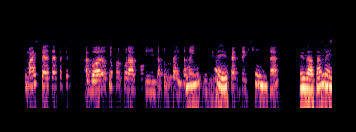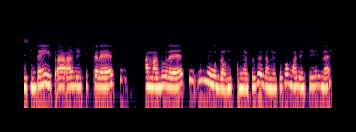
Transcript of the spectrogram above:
mais pesa é essa questão. Agora eu tenho procurado e tá tudo bem também, Hum, é isso quer dizer que, Sim. né? Exatamente. Sim. Tem isso. A, a gente cresce, amadurece e muda. Muitas vezes é muito comum a gente, né,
